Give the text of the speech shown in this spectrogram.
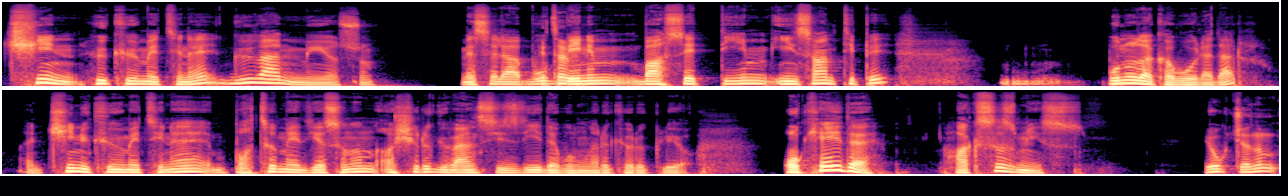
Çin hükümetine güvenmiyorsun. Mesela bu E, tabii. benim bahsettiğim insan tipi bunu da kabul eder. Yani Çin hükümetine Batı medyasının aşırı güvensizliği de bunları körüklüyor. Okey de haksız mıyız? Yok canım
